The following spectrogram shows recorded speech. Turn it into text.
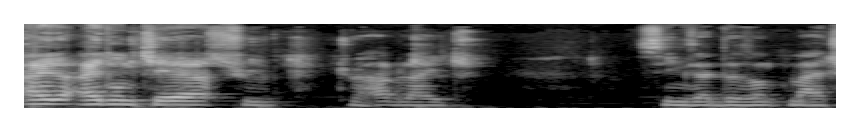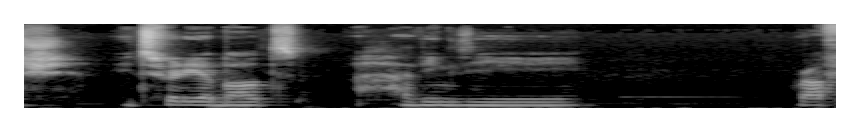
I, I, don't care to, to have like things that doesn't match. It's really about having the rough.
